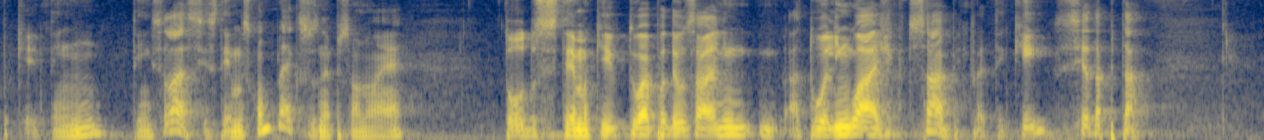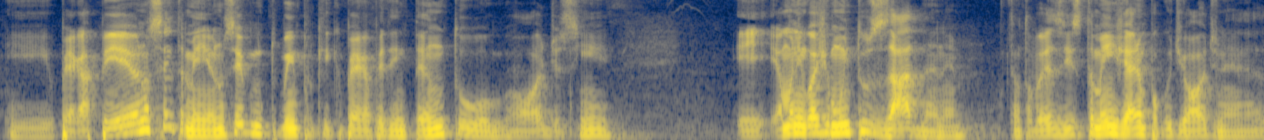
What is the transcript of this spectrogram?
Porque tem, tem, sei lá, sistemas complexos, né, pessoal? Não é todo sistema que tu vai poder usar a, a tua linguagem que tu sabe. Tu vai ter que se adaptar. E o PHP, eu não sei também. Eu não sei muito bem por que, que o PHP tem tanto ódio, assim. E é uma linguagem muito usada, né? Então talvez isso também gere um pouco de ódio, né?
